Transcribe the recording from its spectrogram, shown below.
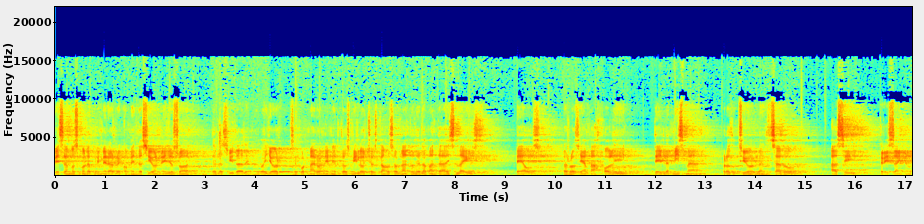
Empezamos con la primera recomendación. Ellos son de la ciudad de Nueva York. Se formaron en el 2008. Estamos hablando de la banda Slays Bells. La rola se llama Holly, de la misma producción lanzado hace tres años.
